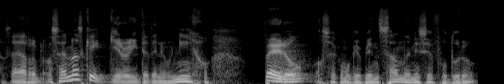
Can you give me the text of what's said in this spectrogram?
O sea, o sea, no es que quiero ahorita tener un hijo, pero, o sea, como que pensando en ese futuro,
